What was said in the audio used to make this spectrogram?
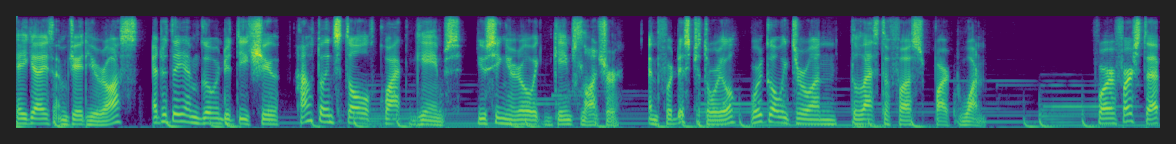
Hey guys, I'm JD Ros, and today I'm going to teach you how to install Quack Games using Heroic Games Launcher. And for this tutorial, we're going to run The Last of Us Part 1. For our first step,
